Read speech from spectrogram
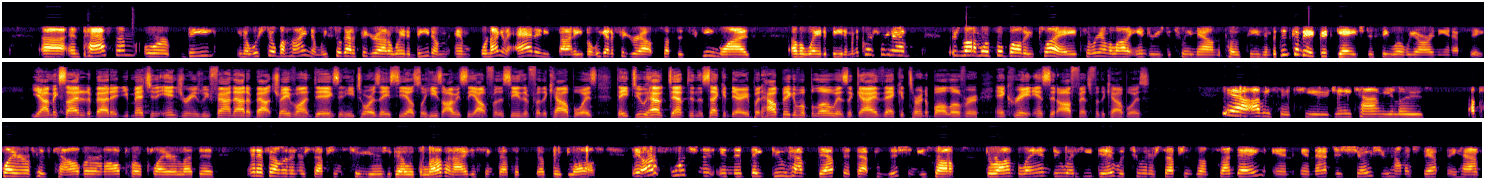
uh, and passed them, or B, you know, we're still behind them. We still got to figure out a way to beat them, and we're not going to add anybody, but we got to figure out something scheme wise of a way to beat them. And of course, we're going to have there's a lot more football to be played, so we're going to have a lot of injuries between now and the postseason. But this is going to be a good gauge to see where we are in the NFC. Yeah, I'm excited about it. You mentioned injuries. We found out about Trevon Diggs, and he tore his ACL, so he's obviously out for the season for the Cowboys. They do have depth in the secondary, but how big of a blow is a guy that could turn the ball over and create instant offense for the Cowboys? Yeah, obviously it's huge. Anytime you lose a player of his caliber, an all-pro player, led the NFL in interceptions two years ago with 11, I just think that's a, a big loss they are fortunate in that they do have depth at that position. You saw DaRon Bland do what he did with two interceptions on Sunday, and and that just shows you how much depth they have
